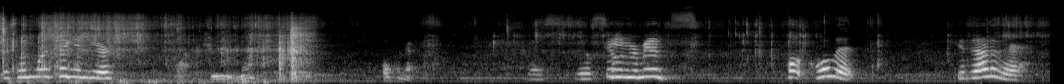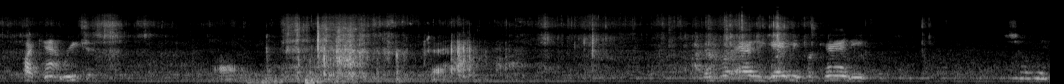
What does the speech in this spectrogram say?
There's one more thing in here. Two. Open it. Yes, you'll see. your mints. Hold, hold it. Get it out of there. I can't reach it. Okay. Is what Angie gave me for candy. Show me.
